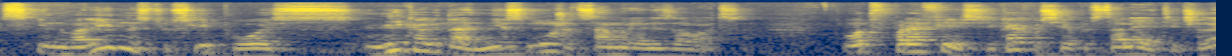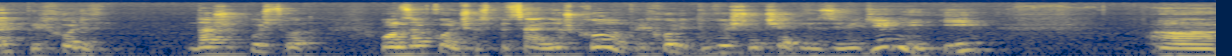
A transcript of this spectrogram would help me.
с инвалидностью, слепой, с... никогда не сможет самореализоваться. Вот в профессии, как вы себе представляете, человек приходит, даже пусть вот он закончил специальную школу, приходит в высшее учебное заведение и э,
